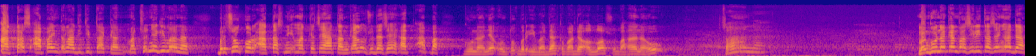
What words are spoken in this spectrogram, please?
Atas apa yang telah diciptakan. Maksudnya gimana? Bersyukur atas nikmat kesehatan. Kalau sudah sehat apa? Gunanya untuk beribadah kepada Allah Subhanahu taala menggunakan fasilitas yang ada.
